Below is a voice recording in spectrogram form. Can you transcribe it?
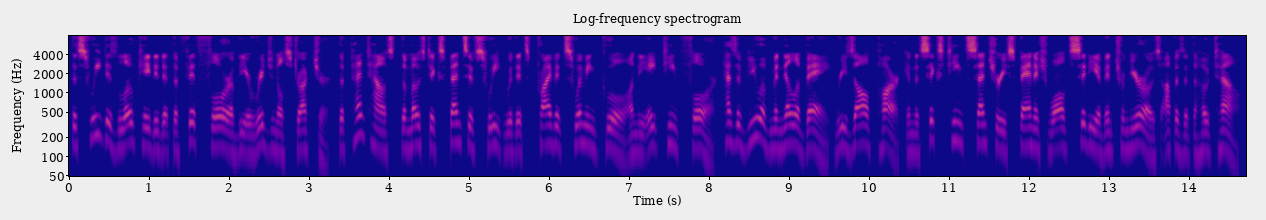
The suite is located at the fifth floor of the original structure. The penthouse, the most expensive suite with its private swimming pool on the 18th floor, has a view of Manila Bay, Rizal Park and the 16th-century Spanish walled city of Intramuros opposite the hotel.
